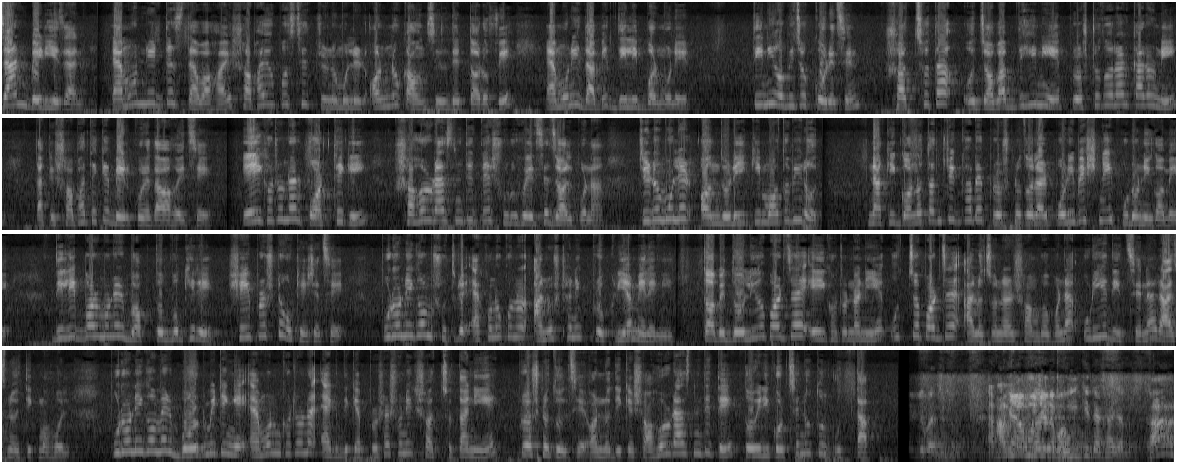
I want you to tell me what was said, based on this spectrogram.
যান, বেরিয়ে যান। এমন নির্দেশ দেওয়া হয় সভায় উপস্থিত তৃণমূলের অন্য কাউন্সিলদের তরফে, এমনই দাবি দিলীপ বর্মনের। তিনি অভিযোগ করেছেন, স্বচ্ছতা ও জবাবদিহি নিয়ে প্রশ্ন তোলার কারণেই তাকে সভা থেকে বের করে দেওয়া হয়েছে। এই ঘটনার পর থেকেই শহর রাজনীতিতে শুরু হয়েছে জল্পনা। তৃণমূলের অন্দরেই কি মতবিরোধ? নাকি গণতান্ত্রিকভাবে প্রশ্ন তোলার পরিবেশ নেই পুর নিগমে দিলীপ বর্মনের বক্তব্য ঘিরে সেই প্রশ্ন উঠে এসেছে। পুর নিগম সূত্রে এখনও কোনো আনুষ্ঠানিক প্রক্রিয়া মেলেনি। তবে দলীয় পর্যায়ে এই ঘটনা নিয়ে উচ্চ পর্যায়ে আলোচনার সম্ভাবনা উড়িয়ে দিচ্ছে না রাজনৈতিক মহল। পুর নিগমের বোর্ড মিটিংয়ে এমন ঘটনা একদিকে প্রশাসনিক স্বচ্ছতা নিয়ে প্রশ্ন তুলছে অন্যদিকে শহর রাজনীতিতে তৈরি করছে নতুন উত্তাপ। দেখা গেল। হ্যাঁ?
